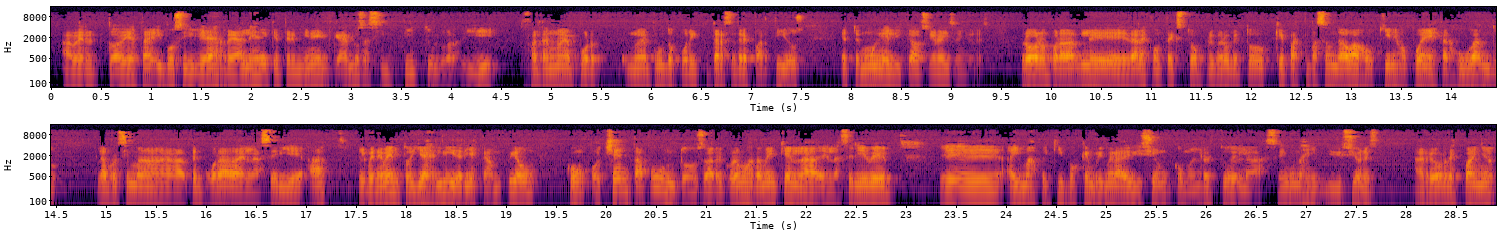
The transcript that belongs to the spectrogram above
a ver, todavía está, hay posibilidades reales de que termine quedándose sin título y faltan nueve, por, nueve puntos por disputarse tres partidos. Esto es muy delicado, señoras y señores. Pero bueno, para darle, darles contexto, primero que todo, ¿qué está pasando abajo? ¿Quiénes pueden estar jugando? La próxima temporada en la Serie A, el Benevento ya es líder y es campeón con 80 puntos. O sea, recordemos también que en la, en la Serie B eh, hay más equipos que en primera división, como el resto de las segundas divisiones alrededor de España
